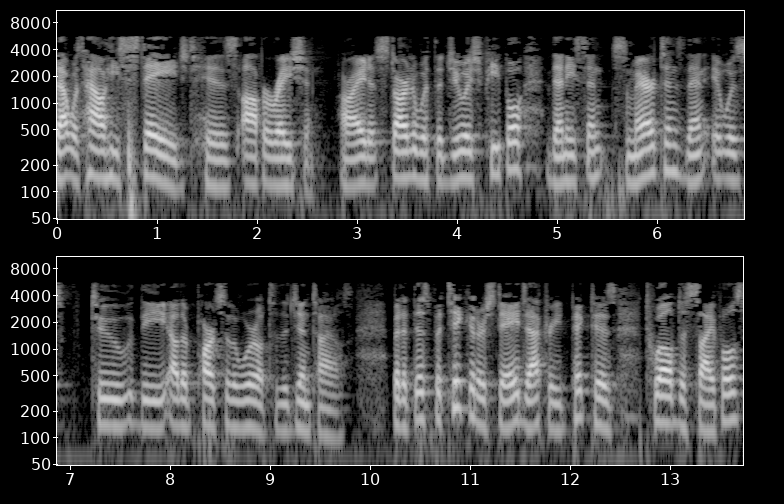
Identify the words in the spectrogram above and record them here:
That was how he staged his operation. All right, it started with the Jewish people, then he sent Samaritans, then it was to the other parts of the world, to the Gentiles. But at this particular stage, after he'd picked his 12 disciples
